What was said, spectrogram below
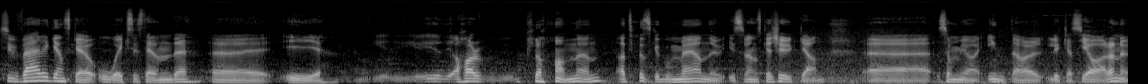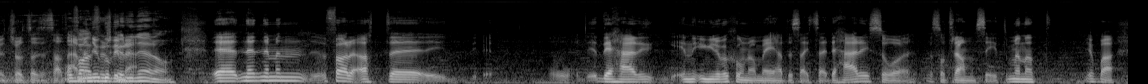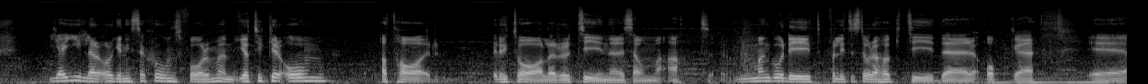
tyvärr ganska oexisterande eh, i. Jag har planen att jag ska gå med nu i Svenska kyrkan eh, som jag inte har lyckats göra nu trots att jag sa att "Nej, men nu varför går vi ska du med. det då? Eh, nej, nej, men för att eh, det här, en yngre version av mig hade sagt så här, det här är så, så tramsigt, men att jag bara, jag gillar organisationsformen. Jag tycker om att ha ritualer och rutiner som att man går dit på lite stora högtider och eh,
